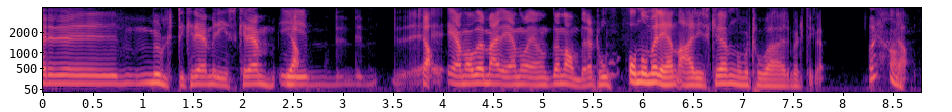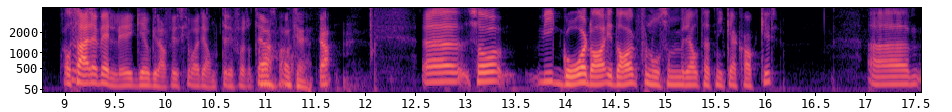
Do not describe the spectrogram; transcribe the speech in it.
er eh, multekrem, riskrem. I, Ja. Ja. En av dem er én, og en, den andre er to. Og nummer én er riskrem, nummer to er multekrem. Å ja. Ja. Og så er det veldig geografiske varianter i forhold til Ja, hva er. ok. Ja. Eh, så vi går da i dag for noe som i realiteten ikke er kaker. Uh,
